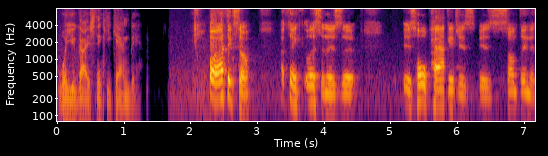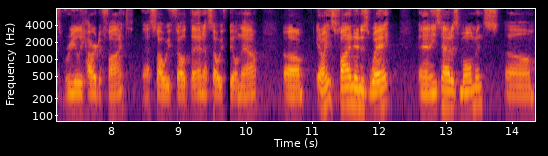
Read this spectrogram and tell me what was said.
what you guys think he can be? Oh, I think so. I think. Listen, is a his whole package is is something that's really hard to find. That's how we felt then. That's how we feel now. Um, you know, he's finding his way, and he's had his moments. Um,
